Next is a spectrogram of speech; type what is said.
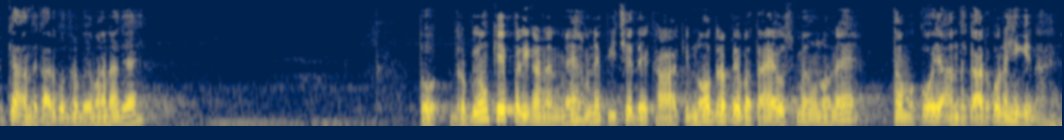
तो क्या अंधकार को द्रव्य माना जाए? तो द्रव्यों के परिगणन में हमने पीछे देखा कि नौ द्रव्य बताए, उसमें उन्होंने तम को या अंधकार को नहीं गिना है।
